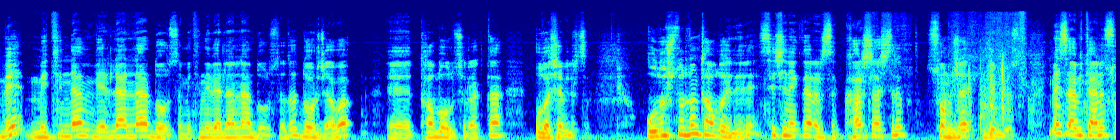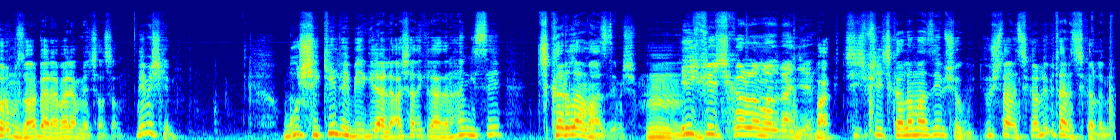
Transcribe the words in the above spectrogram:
Ve metinden verilenler doğrusa, metinde verilenler doğrusa da doğru cevaba e, tablo oluşturarak da ulaşabilirsin. Oluşturduğun tablo ile seçenekler arası karşılaştırıp sonuca gidebiliyorsun. Mesela bir tane sorumuz var beraber yapmaya çalışalım. Demiş ki bu şekil ve bilgilerle aşağıdakilerden hangisi çıkarılamaz demiş. Hmm. Hiçbir şey çıkarılamaz bence. Bak hiçbir şey çıkarılamaz diye bir şey yok. Üç tane çıkarılıyor bir tane çıkarılamıyor.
